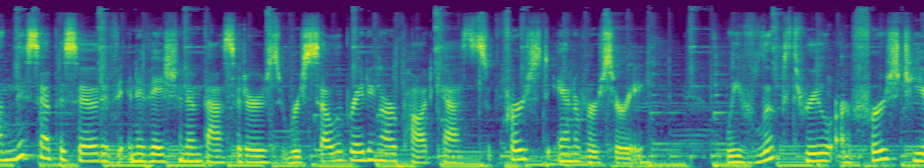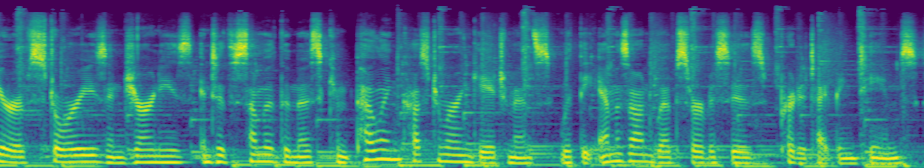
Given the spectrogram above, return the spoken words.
On this episode of Innovation Ambassadors, we're celebrating our podcast's first anniversary. We've looked through our first year of stories and journeys into some of the most compelling customer engagements with the Amazon Web Services prototyping teams.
